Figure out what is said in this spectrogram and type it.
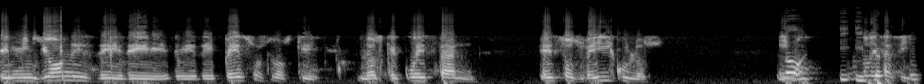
de millones de, de, pesos los que los que cuestan estos vehículos. no, y, es así.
